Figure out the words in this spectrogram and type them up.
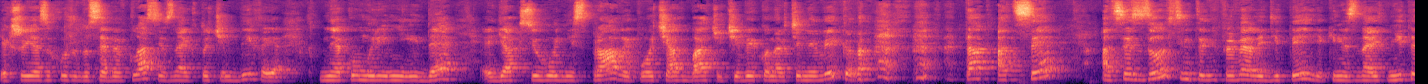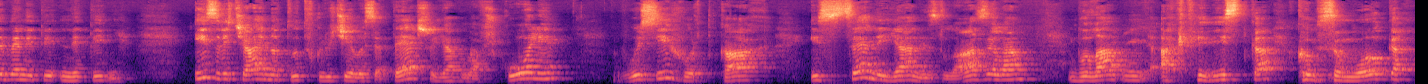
Якщо я заходжу до себе в клас, я знаю, хто чим дихає, на якому рівні йде, як сьогодні справи, по очах бачу, чи виконав, чи не виконав. Так, а це, а це зовсім тобі привели дітей, які не знають ні тебе, ні ти, ні ти, ні. І, звичайно, тут включилося те, що я була в школі, в усіх гуртках. Із сцени я не злазила, була активістка, комсомолка.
